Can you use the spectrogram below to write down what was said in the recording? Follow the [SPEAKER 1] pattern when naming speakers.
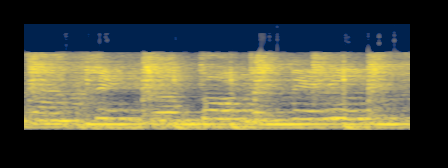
[SPEAKER 1] unthinkable the things.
